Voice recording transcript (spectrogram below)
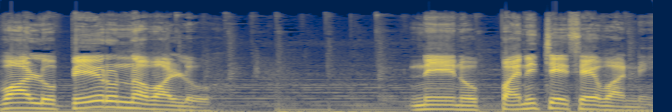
వాళ్ళు పేరున్న వాళ్ళు. నేను పని చేసేవాణ్ణి.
